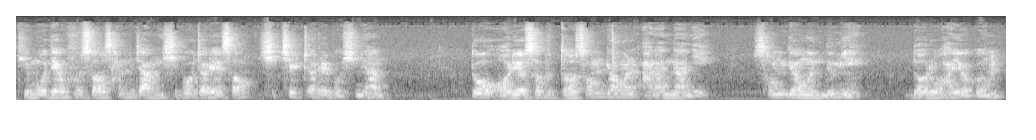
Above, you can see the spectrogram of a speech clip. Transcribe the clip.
디모데 후서 3장 15절에서 17절을 보시면 또 어려서부터 성경을 알았나니 성경은 능히 너로 하여금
